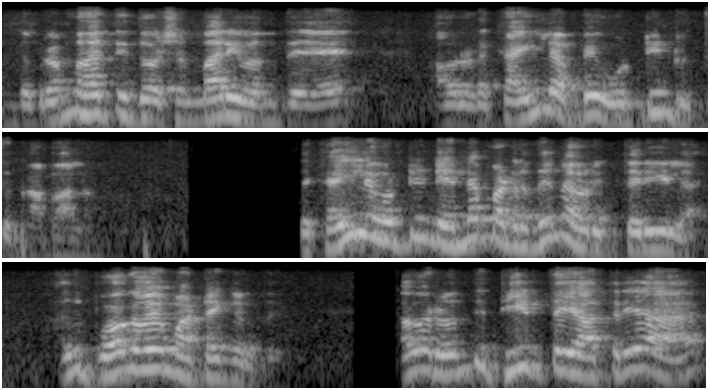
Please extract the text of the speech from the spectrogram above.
இந்த பிரம்மஹத்தி தோஷம் மாதிரி வந்து அவரோட கையில அப்படியே ஒட்டின்னு இருக்கு கபாலம். இந்த கையில ஒட்டிட்டு என்ன பண்றதுன்னு அவருக்கு தெரியல. அது போகவே மாட்டேங்கிறது. அவர் வந்து தீர்த்த யாத்திரையா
